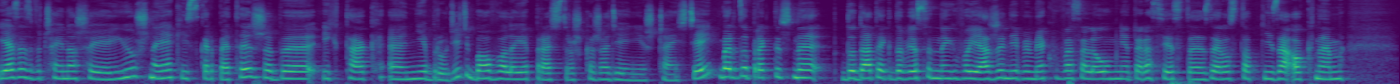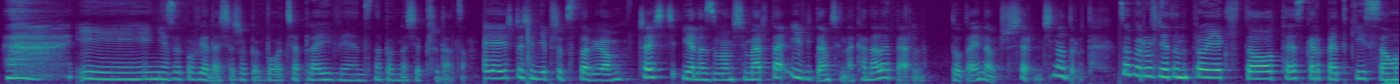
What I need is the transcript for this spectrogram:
Ja zazwyczaj noszę je już na jakieś skarpety, żeby ich tak e, nie brudzić, bo wolę je prać troszkę rzadziej niż częściej. Bardzo praktyczny dodatek do wiosennych wojaży. Nie wiem jak u Was, ale u mnie teraz jest e, 0 stopni za oknem i nie zapowiada się, żeby było cieplej, więc na pewno się przydadzą. A ja jeszcze się nie przedstawiłam. Cześć, ja nazywam się Marta i witam Cię na kanale Perl. Tutaj nauczysz się robić na drutach. Co wyróżnia ten projekt, to te skarpetki są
